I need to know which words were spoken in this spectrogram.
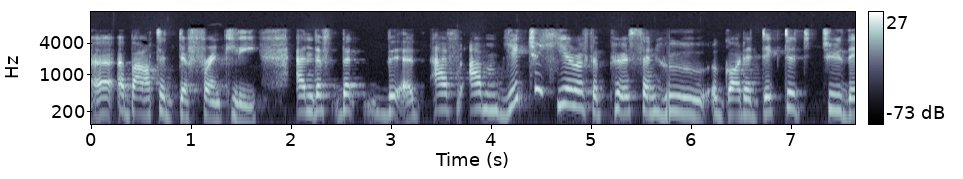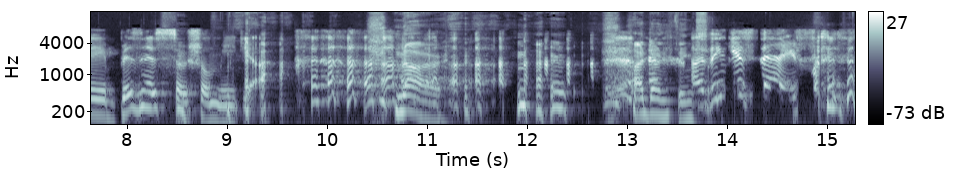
uh, about it differently. And the the, the I've I'm yet to hear of the person who got addicted to their business social media. no, no, I don't think. So. I think you're safe.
